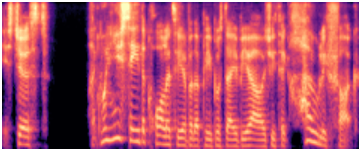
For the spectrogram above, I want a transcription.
it's just like when you see the quality of other people's debut hours, you think, holy fuck,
